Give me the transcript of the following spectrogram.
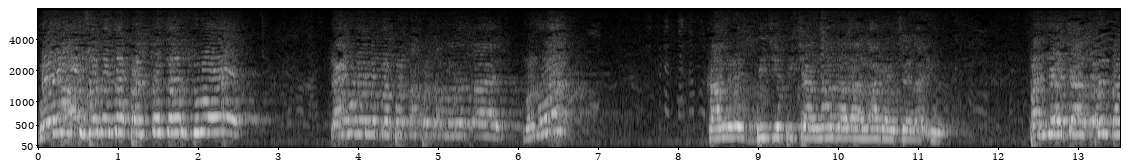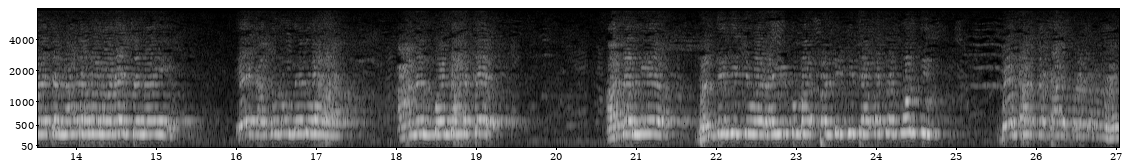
गोळ्या औषधाचा भ्रष्टाचार सुरू आहे. त्यामुळे लोक पटापटा म्हणत आहेत. म्हणून काँग्रेस बीजेपीच्या नादाला लागायचं नाही. पंजाच्या तरुणपणाच्या नादाला लागायचं नाही. एक अजून उमेदवार आहे आनंद बोंडारकर. आदरणीय भंतेजी किंवा रवी कुमार पंडितजी त्याबद्दल बोलतील. बोंडारचं काय प्रकरण आहे?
